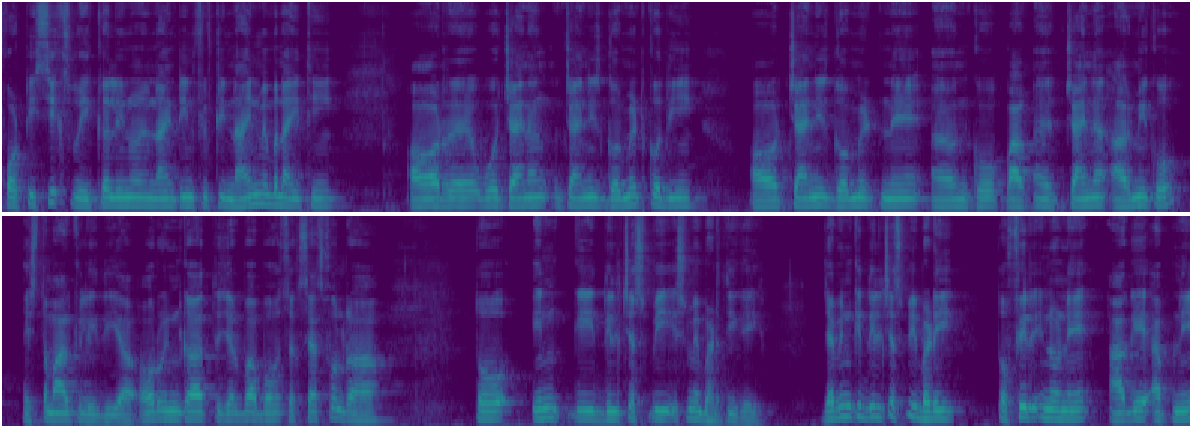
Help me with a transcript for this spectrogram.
फोर्टी सिक्स व्हीकल इन्होंने 1959 में बनाई थी, और वो चाइना, चाइनीज़ गवर्नमेंट को दी, और चाइनीज़ गवर्नमेंट ने उनको चाइना आर्मी को इस्तेमाल के लिए दिया, और इनका तजर्बा बहुत सक्सेसफुल रहा। तो इनकी दिलचस्पी इसमें बढ़ती गई। जब इनकी दिलचस्पी बढ़ी तो फिर इन्होंने आगे अपनी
